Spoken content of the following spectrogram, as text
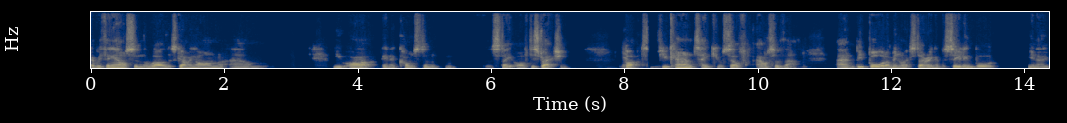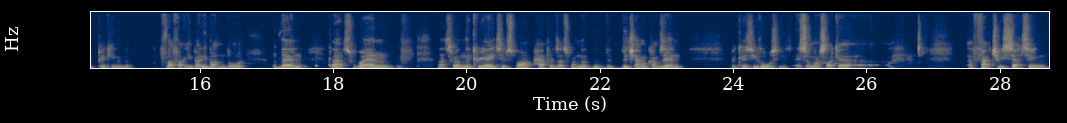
everything else in the world that's going on. Um, you are in a constant state of distraction. Yeah. But if you can take yourself out of that and be bored, I mean, like staring at the ceiling board, you know, picking the fluff out your belly button board, then that's when that's when the creative spark happens. That's when the, the, the channel comes in because you've also it's almost like a a factory setting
